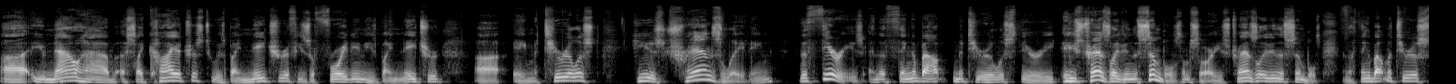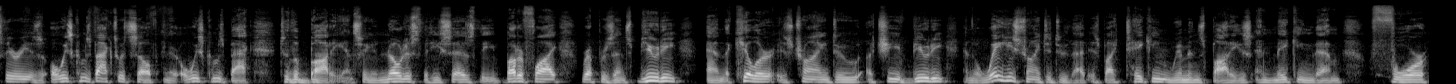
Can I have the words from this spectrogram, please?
Uh, you now have a psychiatrist who is by nature, if he's a Freudian, he's by nature uh, a materialist. He is translating the theories. And the thing about materialist theory, he's translating the symbols, I'm sorry, he's translating the symbols. And the thing about materialist theory is it always comes back to itself and it always comes back to the body. And so you notice that he says the butterfly represents beauty and the killer is trying to achieve beauty. And the way he's trying to do that is by taking women's bodies and making them for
